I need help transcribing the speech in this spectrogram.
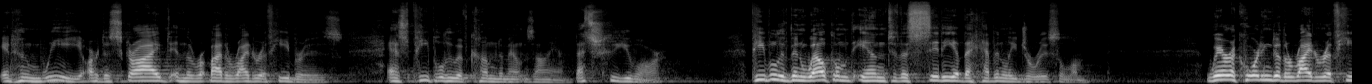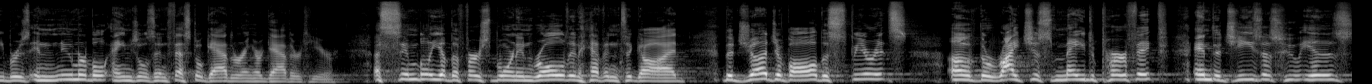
in whom we are described the, by the writer of Hebrews as people who have come to Mount Zion. That's who you are. People who've been welcomed into the city of the heavenly Jerusalem, where, according to the writer of Hebrews, innumerable angels in festal gathering are gathered here. Assembly of the firstborn enrolled in heaven to God, the judge of all, the spirits of the righteous made perfect, and to Jesus, who is,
